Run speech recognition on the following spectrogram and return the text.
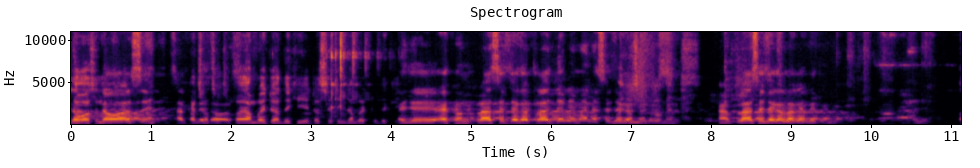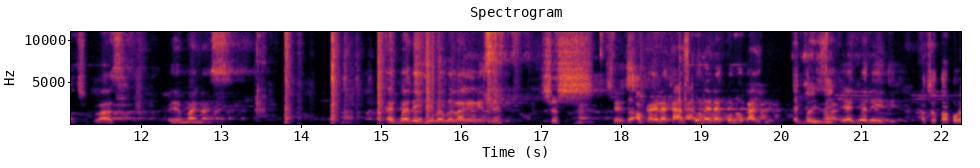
দেওয়া আছে দেওয়া আছে। সার্কিটে আচ্ছা আচ্ছা আচ্ছা। তাই আমরা এটা দেখি এটা সেটিংটা আমরা একটু দেখি। এই যে এখন প্লাসের জায়গা প্লাস যাবে মাইনাসের জায়গা মাইনাস হ্যাঁ প্লাসের জায়গা লাগালে তো এই যে আচ্ছা। প্লাস এই যে মাইনাস একবার ইজি ভাবে লাগে গেছে। শেষ। শেষ। এটা কাজ কোন? এটা কোনো কাজ নেই। একবার ইজি হ্যাঁ একবারে ইজি আচ্ছা তারপরে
